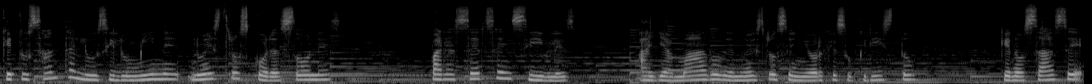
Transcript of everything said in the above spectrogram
que tu santa luz ilumine nuestros corazones para ser sensibles al llamado de nuestro Señor Jesucristo que nos hace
